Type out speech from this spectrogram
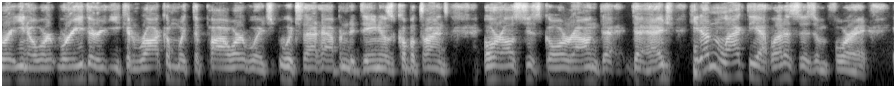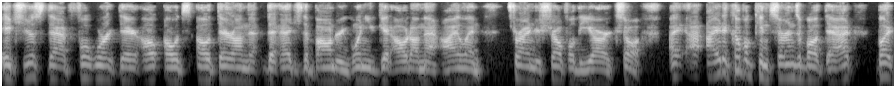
where you know where, where either you can rock them with the power which which that happened to daniels a couple times or else just go around the, the edge. He doesn't lack the athleticism for it. It's just that footwork there out, out, out there on the, the edge the boundary when you get out on that island trying to shuffle the arc. So i, I had a couple concerns about that but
